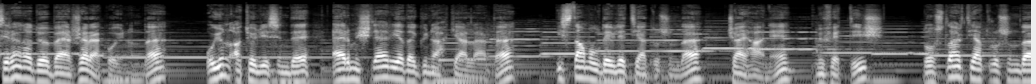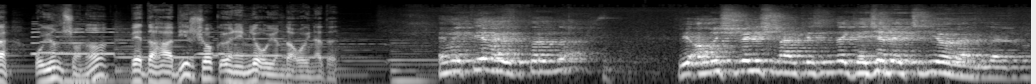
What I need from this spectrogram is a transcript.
Cyrano de Bergerac oyununda, oyun atölyesinde Ermişler ya da Günahkarlar'da, İstanbul Devlet Tiyatrosu'nda Çayhane, Müfettiş, Dostlar Tiyatrosu'nda Oyun Sonu ve daha birçok önemli oyunda oynadı. Emekliye ayrıldıklarında bir alışveriş merkezinde gece bekçiliği öğrendilerdi bunu.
